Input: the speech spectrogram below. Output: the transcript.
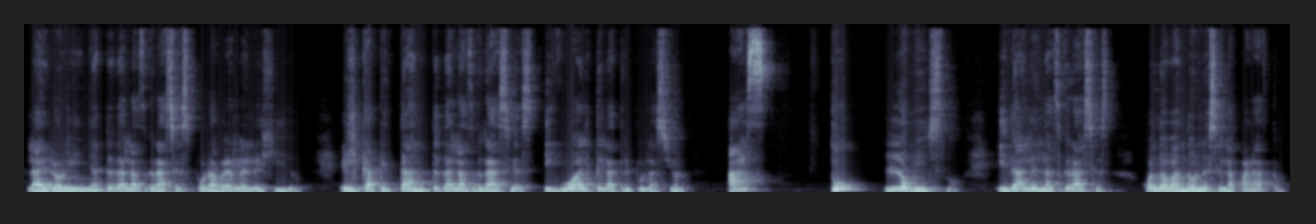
La aerolínea te da las gracias por haberla elegido. El capitán te da las gracias, igual que la tripulación. Haz tú lo mismo y dale las gracias cuando abandones el aparato.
